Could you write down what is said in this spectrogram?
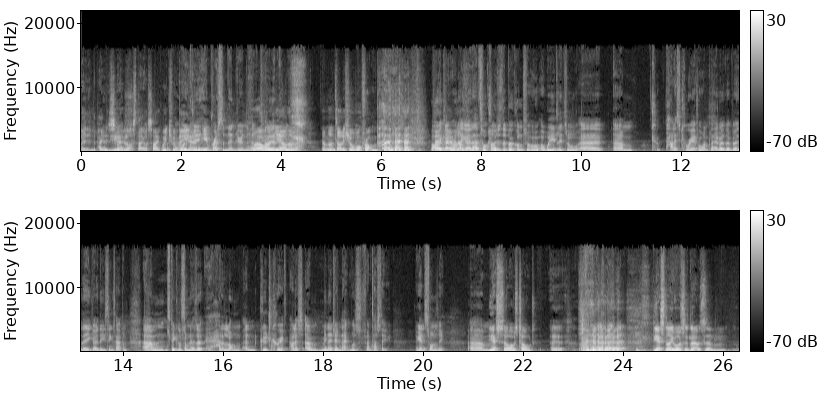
uh, in the papers Yeah. the last day or so, which Okay, would well, be. clearly he impressed them then during the. well, during yeah, I'm not, I'm not entirely sure what from, but Oh, Fair- okay, fair well, there you go. That sort of closes the book on sort of a weird little uh, um, c- Palace career for one player. But, but, there you go. These things happen. Um, speaking of someone who has a, had a long and good career for Palace, um, Mile Jedinak was fantastic against Swansea. Um, Yes, so I was told. Uh, yes, no, he was, and that was um,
